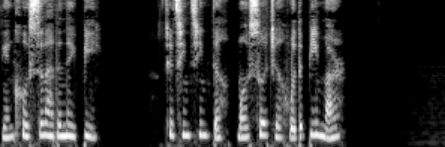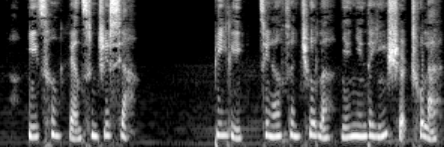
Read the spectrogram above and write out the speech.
连裤丝袜的内壁。就轻轻的摩挲着我的逼门儿，一蹭两蹭之下，逼里竟然泛出了黏黏的银水出来。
